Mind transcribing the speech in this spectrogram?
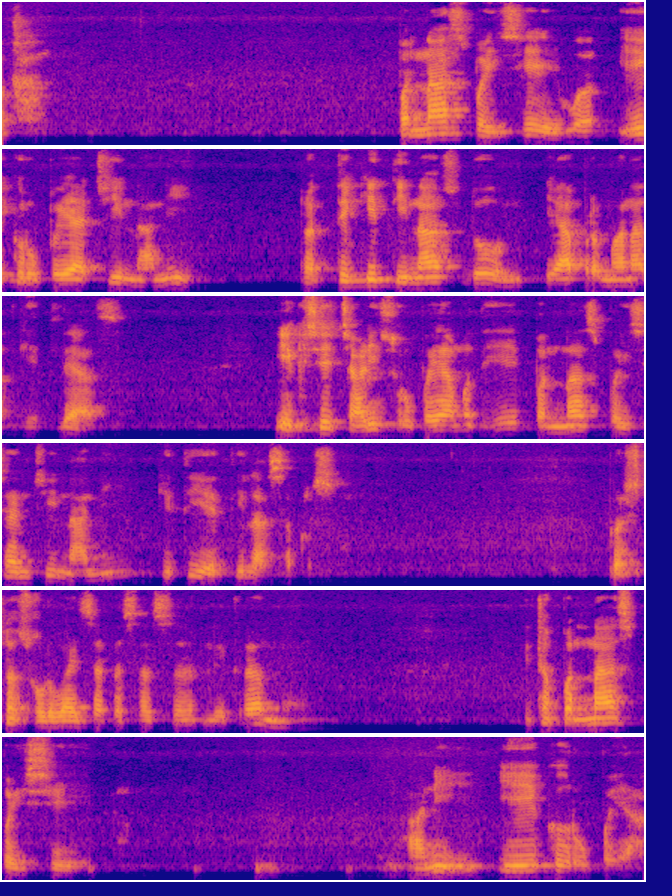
बघा. पन्नास पैसे व एक रुपयाची नाणी प्रत्येकी तिनास दोन या प्रमाणात घेतल्यास एकशे चाळीस रुपयामध्ये पन्नास पैशांची नाणी किती येतील असा प्रश्न. प्रश्न सोडवायचा कसा सर लेकरांनो? इथं पन्नास पैसे आणि एक रुपया.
